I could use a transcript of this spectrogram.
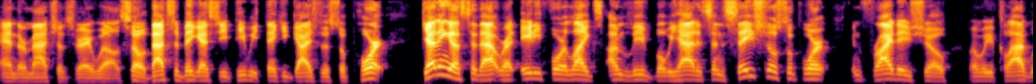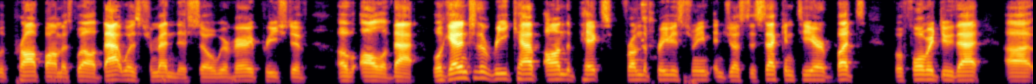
and their matchups very well. So that's the big SGP. We thank you guys for the support. Getting us to that, we're at 84 likes. Unbelievable. We had a sensational support in Friday's show when we collabed with Prop Bomb as well. That was tremendous. So we're very appreciative of all of that. We'll get into the recap on the picks from the previous stream in just a second here. But before we do that, uh,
